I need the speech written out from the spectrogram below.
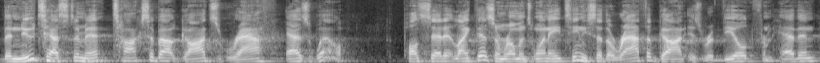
the New Testament talks about God's wrath as well. Paul said it like this in Romans 1:18. He said, "The wrath of God is revealed from heaven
